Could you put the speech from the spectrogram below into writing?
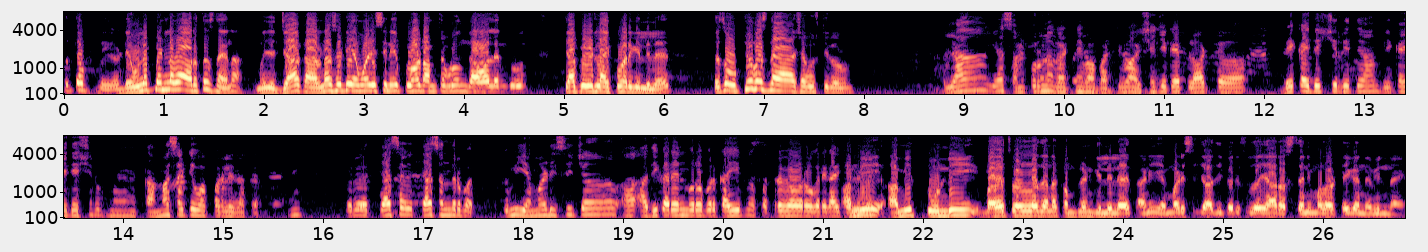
तर त्या डेव्हलपमेंटला काही अर्थच नाही ना? म्हणजे ज्या कारणासाठी एमआयडीसीने प्लॉट आमच्याकडून गावाल्यांकडून त्या पिरियडला एक्वायर केलेले आहेत त्याचा उपयोगच नाही अशा गोष्टी करून. या या संपूर्ण घटनेबाबत किंवा असे जे काही प्लॉट बेकायदेशीररित्या बेकायदेशीर कामासाठी वापरले जातात तर त्या स- त्या संदर्भात तुम्ही एम आय डी सीच्या अधिकाऱ्यांबरोबर काही पत्रव्यवहार वगैरे काही केलेला आम्ही आहे? आम्ही तोंडी बऱ्याच वेळेला त्यांना कंप्लेंट केलेल्या आहेत आणि एमआयडीसीचे अधिकारी सुद्धा या रस्त्याने मला वाटतं का नवीन नाही.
